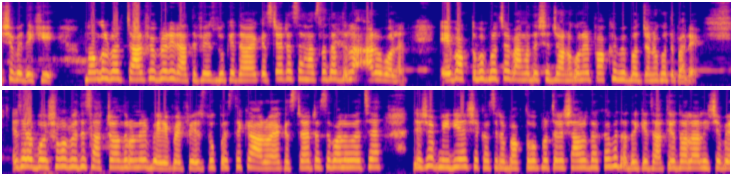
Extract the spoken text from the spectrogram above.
হিসেবে দেখি। মঙ্গলবার চার ফেব্রুয়ারি রাতে ফেসবুকে দেওয়া এক স্ট্যাটাসে হাসনাত আব্দুল্লাহ আরও বলেন, এই বক্তব্য প্রচার বাংলাদেশের জনগণের পক্ষে বিপজ্জনক হতে পারে। এছাড়া বৈষম্য বিরোধী ছাত্র আন্দোলনের ভেরিফাইড ফেসবুক পেজ থেকে আরও এক স্ট্যাটাসে বলা হয়েছে, যেসব মিডিয়ায় শেখ হাসিনা বক্তব্য প্রচারে সাহস দেখাবে তাদেরকে জাতীয় দলাল হিসেবে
